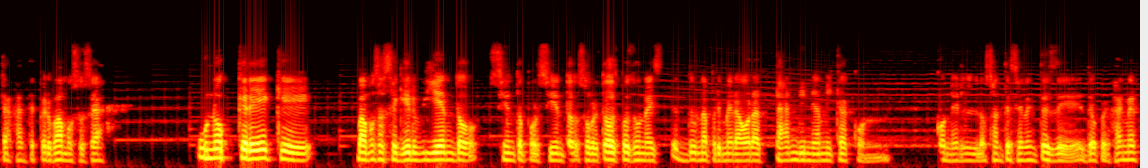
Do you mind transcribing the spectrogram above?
tajante, pero vamos, o sea, uno cree que vamos a seguir viendo 100%, sobre todo después de una, primera hora tan dinámica con, con los antecedentes de, Oppenheimer,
